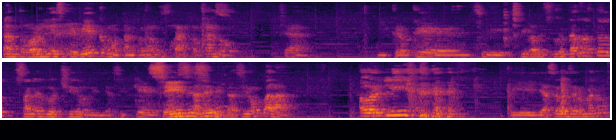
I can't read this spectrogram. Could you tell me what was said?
Tanto Orly escribir como tanto nosotros estar tocando. O sea, y creo que si, si lo disfrutamos todos, pues sale algo chido, y así que Sí, sí, invitación para Orly. y ya sabes, hermano.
